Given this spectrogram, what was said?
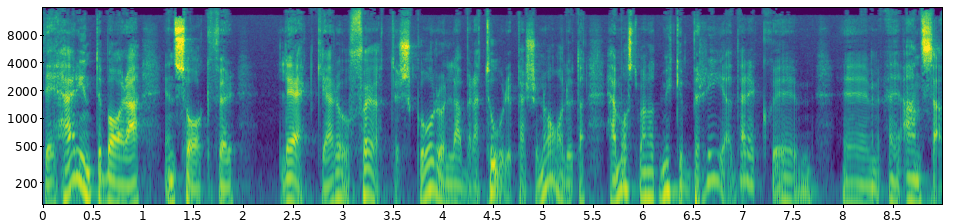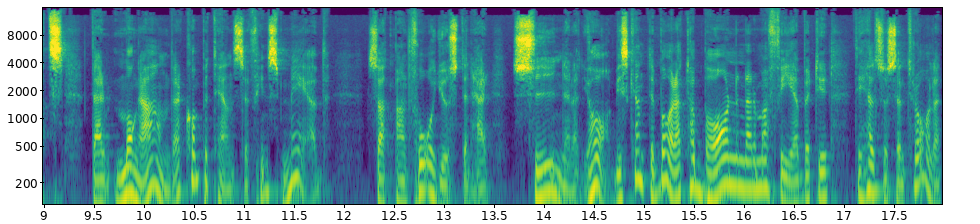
Det här är inte bara en sak för läkare och sköterskor och laboratoriepersonal. Utan här måste man ha ett mycket bredare eh, eh, ansats. Där många andra kompetenser finns med. Så att man får just den här synen att ja, vi ska inte bara ta barnen när de har feber till, till hälsocentralen.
